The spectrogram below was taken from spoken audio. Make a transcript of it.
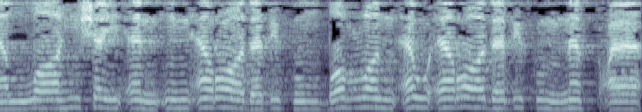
مِنَ اللَّهِ شَيْئًا إِنْ أَرَادَ بِكُمْ ضَرًّا أَوْ أَرَادَ بِكُمْ نَفْعًا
